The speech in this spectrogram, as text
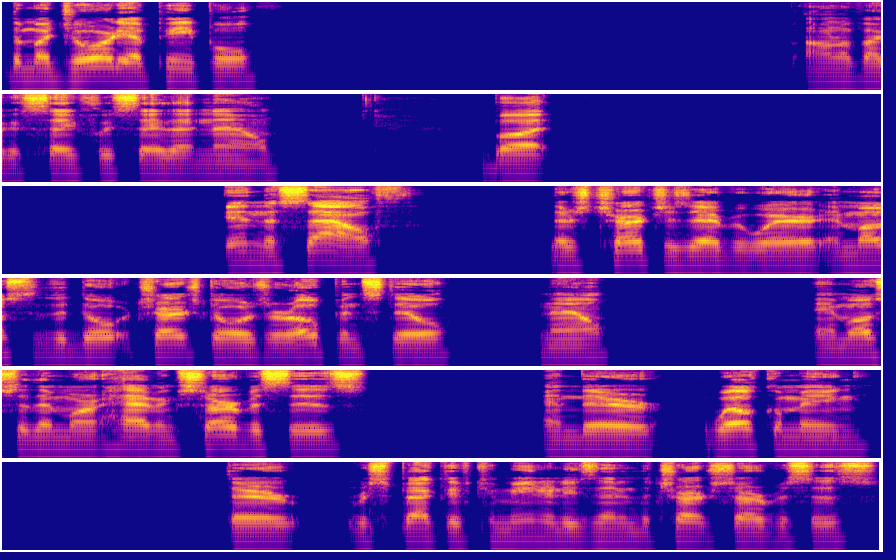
the majority of people. I don't know if I could safely say that now, but in the South, there's churches everywhere, and most of the door, church doors are open still now, and most of them are having services, and they're welcoming their respective communities into the church services.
